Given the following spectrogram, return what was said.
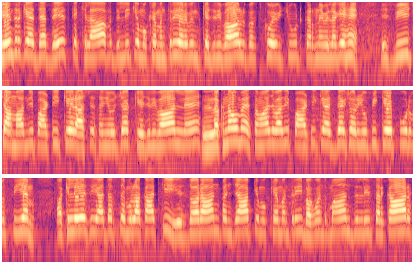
केंद्र के अध्यादेश के खिलाफ दिल्ली के मुख्यमंत्री अरविंद केजरीवाल विपक्ष को एकजुट करने में लगे हैं। इस बीच आम आदमी पार्टी के राष्ट्रीय संयोजक केजरीवाल ने लखनऊ में समाजवादी पार्टी के अध्यक्ष और यूपी के पूर्व सीएम अखिलेश यादव से मुलाकात की। इस दौरान पंजाब के मुख्यमंत्री भगवंत मान, दिल्ली सरकार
